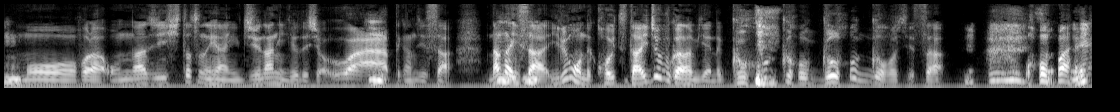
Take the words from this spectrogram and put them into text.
うん、もう、ほら、同じ一つの部屋に十何人いるでしょ。うわーって感じでさ、中にさ、いるもんで、こいつ大丈夫かなみたいな、ゴホゴホ、ゴホゴホしてさ、お前、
